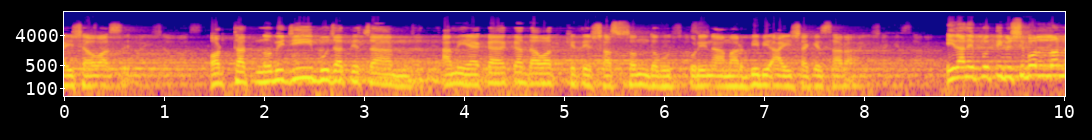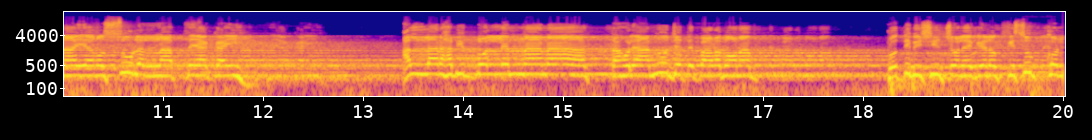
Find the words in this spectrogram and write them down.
আয়েশাও আছে। অর্থাৎ নবীজি বুঝাতে চান, আমি একা একা দাওয়াত খেতে স্বাচ্ছন্দ্য বোধ করি না আমার বিবি আয়েশাকে ছাড়া। ইরানি প্রতিবেশী বলল, না, ইয়া রসুল আল্লাহ আপনি একাই। আল্লাহর হাবিব বললেন, না না, তাহলে আমিও যেতে পারব না। প্রতিবেশী চলে গেল, কিছুক্ষণ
